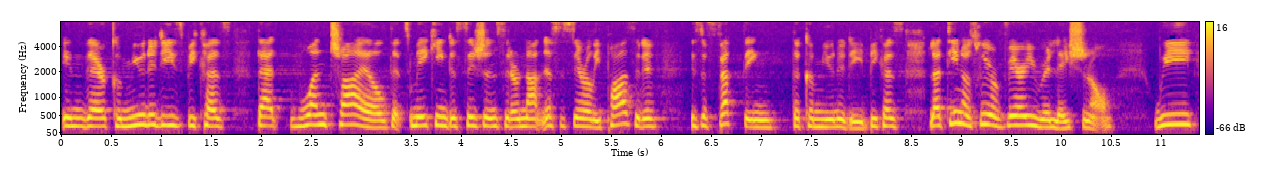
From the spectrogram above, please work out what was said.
in their communities, because that one child that's making decisions that are not necessarily positive is affecting the community. Because Latinos, we are very relational. We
